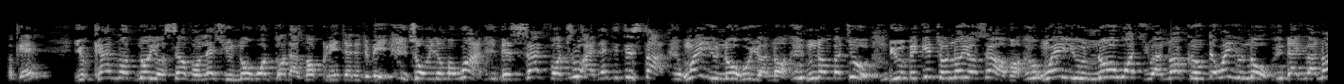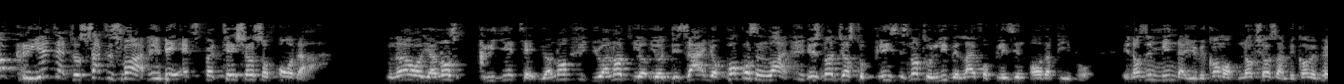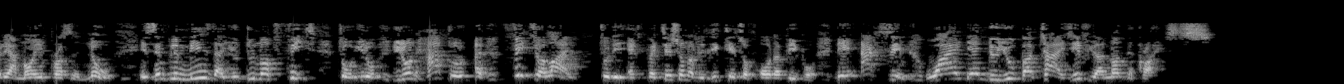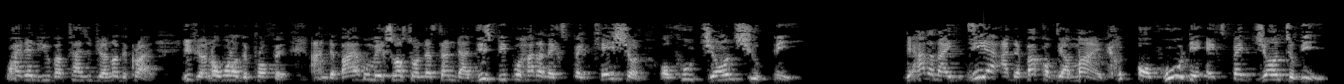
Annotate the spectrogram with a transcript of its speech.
Okay? You cannot know yourself unless you know what God has not created you to be. So number one, the search for true identity starts when you know who you are not. Number two, you begin to know yourself when you know what you are not, when you know that you are not created to satisfy the expectations of order. In other words, you are not created. You are not, you are not, your, your desire, your purpose in life is not just to please, it's not to live a life of pleasing other people. It doesn't mean that you become obnoxious and become a very annoying person. No. It simply means that you do not fit to, you know, you don't have to uh, fit your life to the expectation of the dictates of other people. They ask him, why then do you baptize if you are not the Christ? Why then do you baptize if you are not the Christ? If you are not one of the prophets? And the Bible makes us to understand that these people had an expectation of who John should be. They had an idea at the back of their mind of who they expect John to be.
